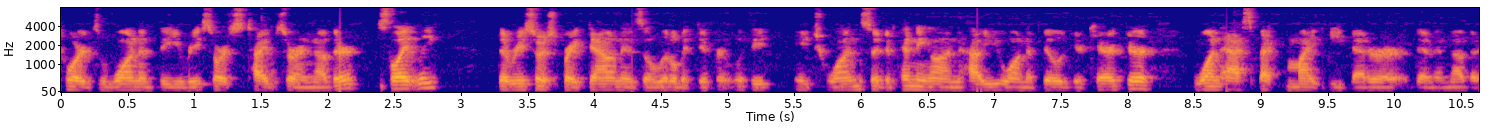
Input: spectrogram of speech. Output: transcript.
towards one of the resource types or another slightly. The resource breakdown is a little bit different with each one. So, depending on how you want to build your character, one aspect might be better than another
